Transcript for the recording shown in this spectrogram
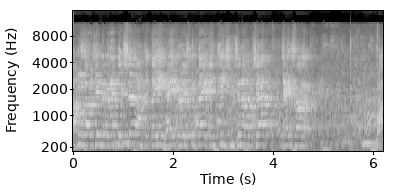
बाबुळगावचे नगराध्यक्ष आमच्या ताई ह्याही प्रवेश करताय. त्यांची शिवसेना पक्षात जाहीर स्वागत. वा.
